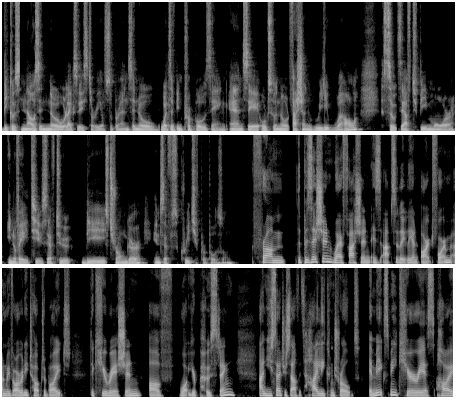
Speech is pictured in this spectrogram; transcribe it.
because now they know like the history of the brands. They know what they've been proposing and they also know fashion really well. So they have to be more innovative. They have to be stronger in their creative proposal. From the position where fashion is absolutely an art form, and we've already talked about the curation of what you're posting. And you said yourself, it's highly controlled. It makes me curious how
